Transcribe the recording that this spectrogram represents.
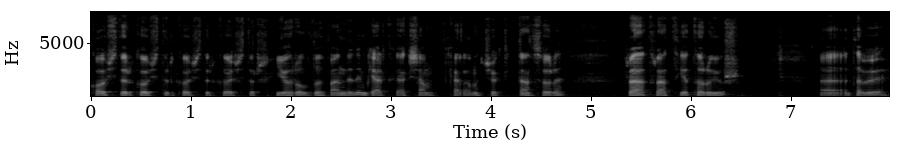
Koştur, koştur, koştur, koştur. Yoruldu. Ben dedim ki artık akşam karanlık çöktükten sonra rahat rahat yatar uyur. Ee, tabii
